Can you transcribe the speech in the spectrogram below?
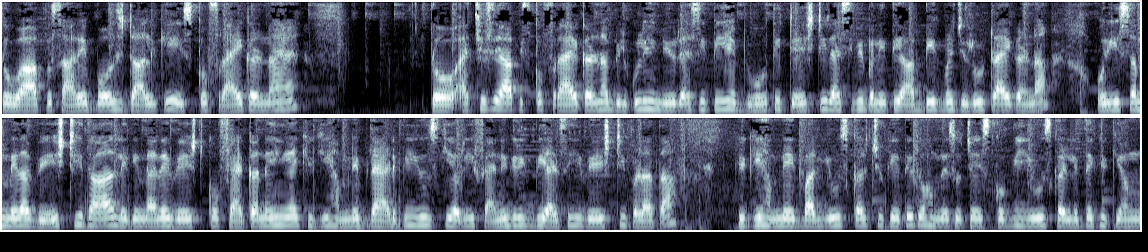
तो आप सारे बॉल्स डाल के इसको फ्राई करना है। तो अच्छे से आप इसको फ्राई करना, बिल्कुल ही न्यू रेसिपी है, बहुत ही टेस्टी रेसिपी बनी थी, आप भी एक बार ज़रूर ट्राई करना। और ये सब मेरा वेस्ट ही था, लेकिन मैंने वेस्ट को फेंका नहीं है, क्योंकि हमने ब्रेड भी यूज़ किया और ये फेनिग्रिक भी ऐसे ही वेस्ट ही पड़ा था। क्योंकि हमने एक बार यूज़ कर चुके थे तो हमने सोचा इसको भी यूज़ कर लेते, क्योंकि हम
